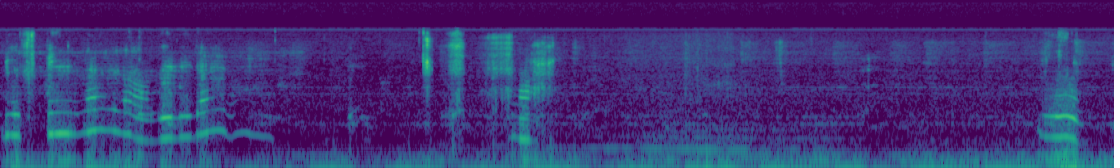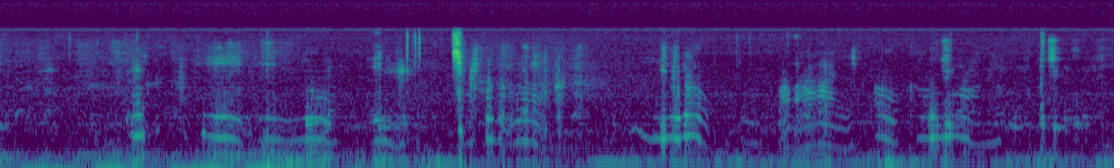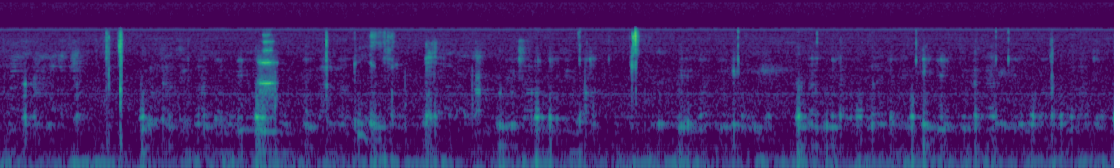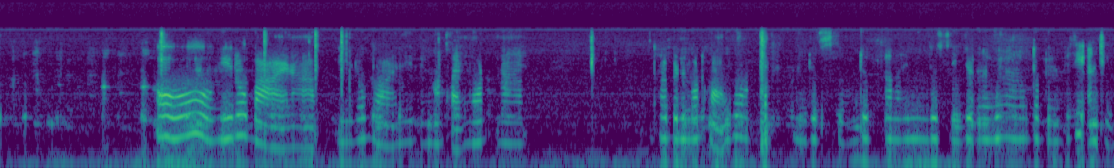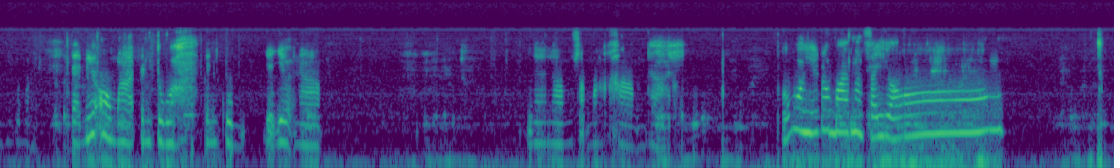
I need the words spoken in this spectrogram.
You spin la la, baby. Ah. โร่บายนะครับฮีโร่บายนี่เป็นของมดนะครับ ถ้าเป็นมดของพวกหนึ่งจุดสองจุดอะไรหนึ่งจุดสี่จุดอะไรเนี่ยจะเป็นพิธีอัญเชิญฮีโร่บายแต่นี่ออกมาเป็นตัวเป็นกลุ่มเยอะๆนะครับและเราสามารถข้ามได้ผมว่าฮีโร่บายมันสยอง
